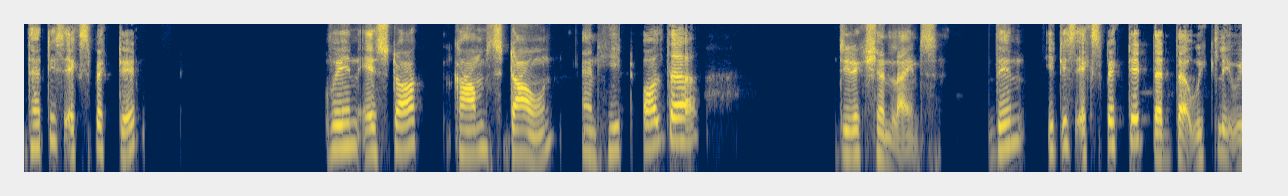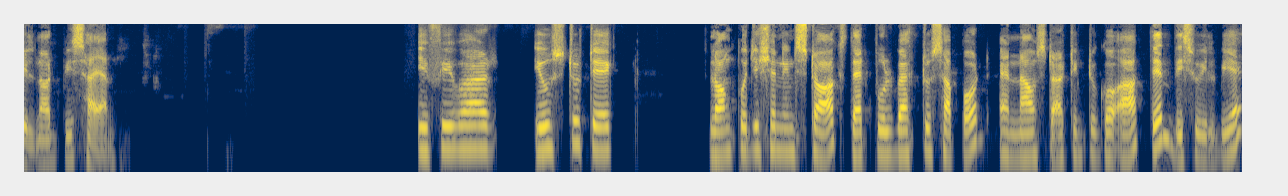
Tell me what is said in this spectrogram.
that is expected when a stock comes down and hit all the direction lines, then it is expected that the weekly will not be cyan. If you are used to take long position in stocks that pull back to support and now starting to go up, then this will be a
